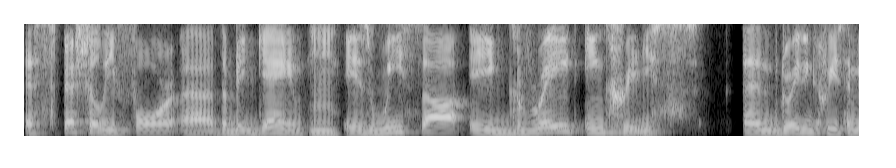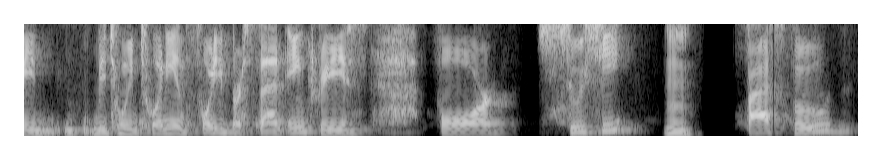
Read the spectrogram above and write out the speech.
especially for uh, the big game, mm. is we saw a great increase and great increase, I mean, between 20 and 40% increase for sushi mm. fast food,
